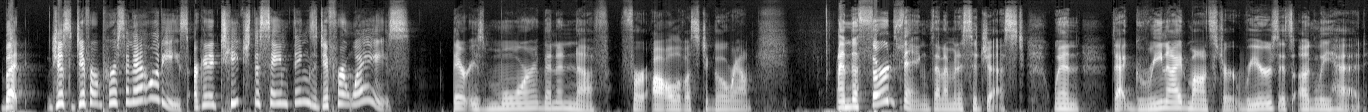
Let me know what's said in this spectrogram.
But just different personalities are going to teach the same things different ways. There is more than enough for all of us to go around. And the third thing that I'm going to suggest when that green eyed monster rears its ugly head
